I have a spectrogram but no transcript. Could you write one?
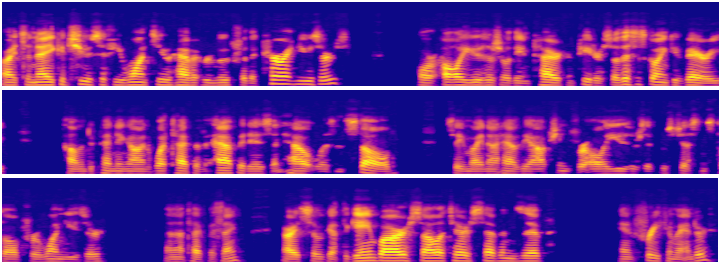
All right, so now you can choose if you want to have it removed for the current users or all users or the entire computer. So this is going to vary um, depending on what type of app it is and how it was installed. So you might not have the option for all users. if It was just installed for one user and that type of thing. All right, so we've got the game bar, solitaire, 7-zip, and Free Commander.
